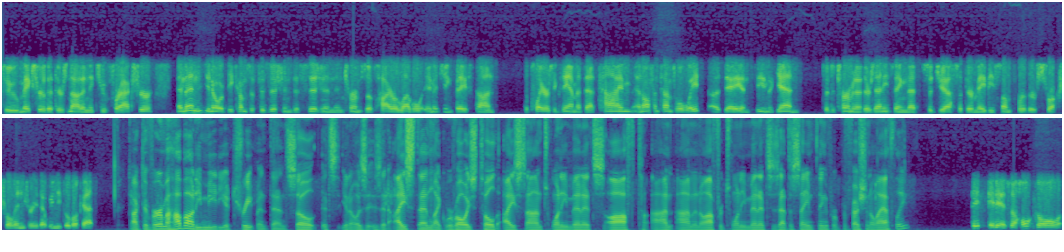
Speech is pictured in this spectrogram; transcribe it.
to make sure that there's not an acute fracture. And then, you know, it becomes a physician decision in terms of higher level imaging based on the player's exam at that time. And oftentimes we'll wait a day and see him again to determine if there's anything that suggests that there may be some further structural injury that we need to look at. Dr. Verma, how about immediate treatment then? So it's you know is, is it ice then? Like we're always told, ice on 20 minutes, off on on and off for 20 minutes. Is that the same thing for a professional athlete? It, it is. The whole goal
